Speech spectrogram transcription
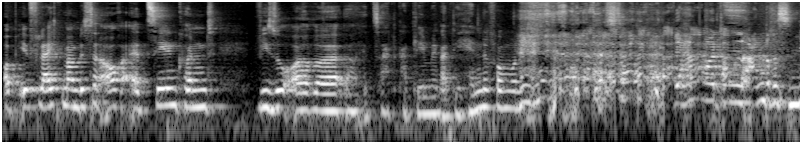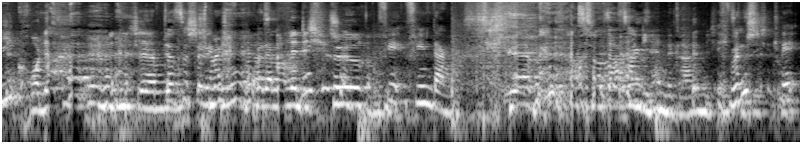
ob ihr vielleicht mal ein bisschen auch erzählen könnt, wie so eure, oh, jetzt hat Kathleen mir gerade die Hände vom Mund. Wir haben heute ein anderes Mikro, ich, ähm, Das ist schön. ich möchte, dass alle dich hören. Vielen, vielen Dank. Ähm, Also, da sind die Hände gerade nicht. ich wünsche, nee,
